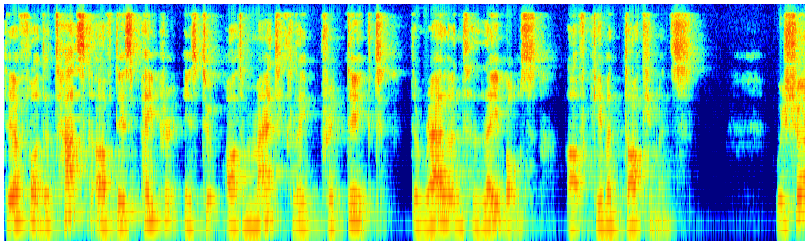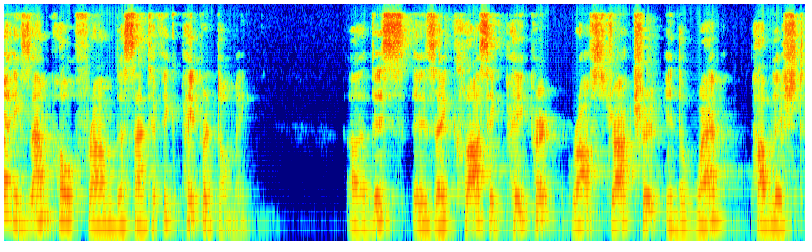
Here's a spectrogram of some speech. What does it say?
Therefore, the task of this paper is to automatically predict the relevant labels of given documents. We show an example from the scientific paper domain. Uh, this is a classic paper, graph structure in the web, published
